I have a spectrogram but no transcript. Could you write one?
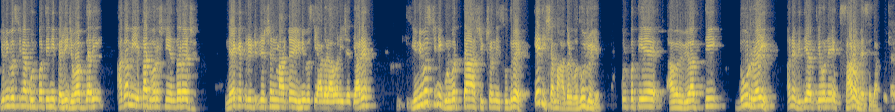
યુનિવર્સિટીના કુલપતિની પહેલી જવાબદારી આગામી એકાદ વર્ષની અંદર જ નેક એક્રેડિટેશન માટે યુનિવર્સિટી આગળ આવવાની છે. ત્યારે યુનિવર્સિટીની ગુણવત્તા શિક્ષણની સુધરે એ દિશામાં આગળ વધવું જોઈએ. કુલપતિએ આવા વિવાદથી દૂર રહી અને વિદ્યાર્થીઓને એક સારો મેસેજ આપ્યો છે.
